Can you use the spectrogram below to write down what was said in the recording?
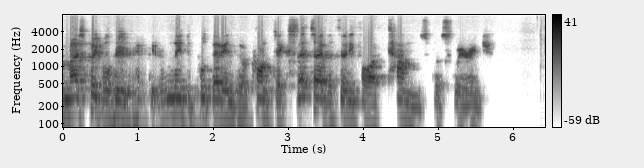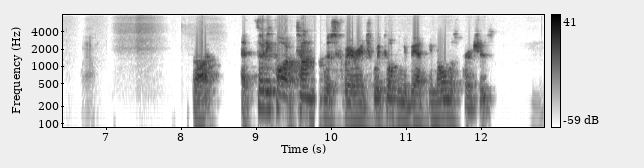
For most people who need to put that into a context, that's over 35 tonnes per square inch. Wow. Right? At 35 tonnes per square inch, we're talking about enormous pressures. Mm-hmm.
